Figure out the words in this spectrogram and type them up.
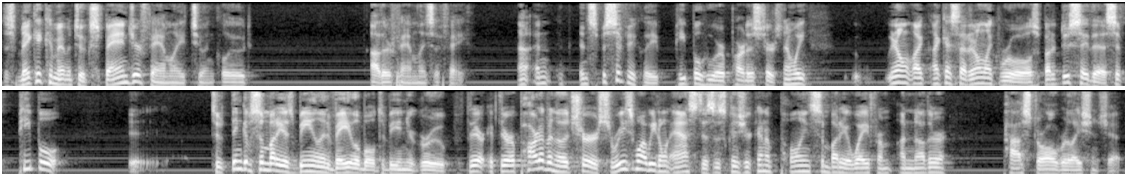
Just make a commitment to expand your family to include other families of faith. Uh, and, and specifically, people who are part of this church. Now, we, we don't like, like I said, I don't like rules, but I do say this. If people, uh, to think of somebody as being available to be in your group, if they're, if they're a part of another church, the reason why we don't ask this is because you're kind of pulling somebody away from another pastoral relationship.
